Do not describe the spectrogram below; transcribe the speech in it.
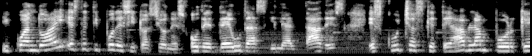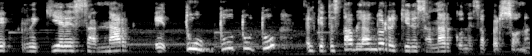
Y cuando hay este tipo de situaciones o de deudas y lealtades, escuchas que te hablan porque requieres sanar eh, tú, tú, tú, tú, el que te está hablando requiere sanar con esa persona.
